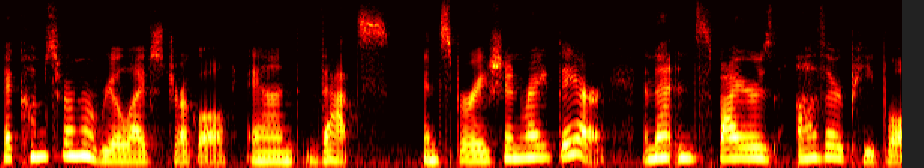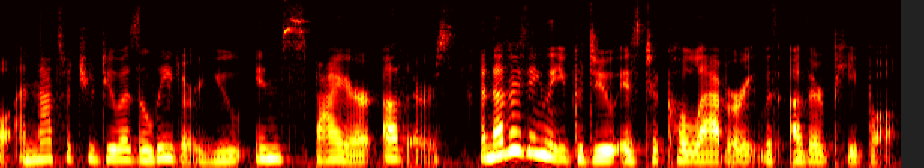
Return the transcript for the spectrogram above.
that comes from a real life struggle. And that's inspiration right there. And that inspires other people. And that's what you do as a leader you inspire others. Another thing that you could do is to collaborate with other people.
